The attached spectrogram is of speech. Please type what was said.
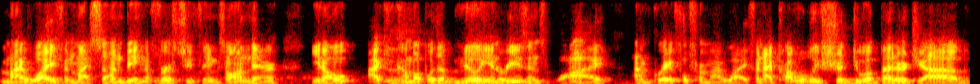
my wife and my son being the first two things on there you know, I could come up with a million reasons why I'm grateful for my wife. And I probably should do a better job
